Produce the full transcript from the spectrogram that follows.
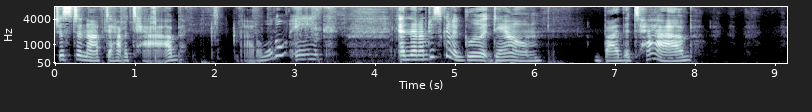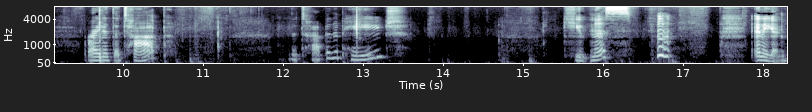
Just enough to have a tab. Add a little ink. And then I'm just going to glue it down by the tab right at the top, the top of the page cuteness. and again,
